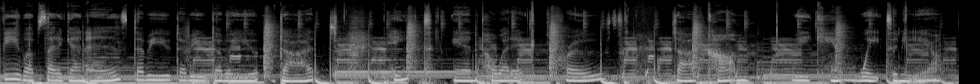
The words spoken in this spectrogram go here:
The website again is www.paintandpoeticprose.com. We can't wait to meet you.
